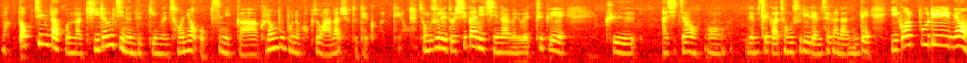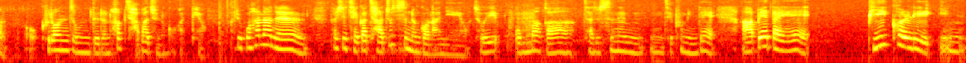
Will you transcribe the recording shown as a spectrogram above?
막 떡진다거나 기름지는 느낌은 전혀 없으니까 그런 부분은 걱정 안 하셔도 될 것 같아요. 정수리도 시간이 지나면 왜 특유의 그 아시죠? 어, 냄새가 정수리 냄새가 나는데 이걸 뿌리면 어, 그런 점들은 확 잡아주는 것 같아요. 그리고 하나는 사실 제가 자주 쓰는 건 아니에요. 저희 엄마가 자주 쓰는 음, 제품인데 아베다의 비컬리 인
